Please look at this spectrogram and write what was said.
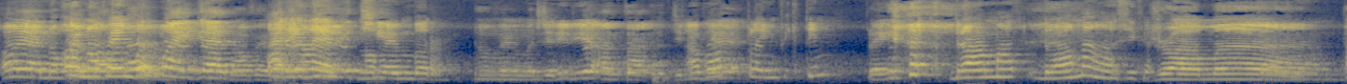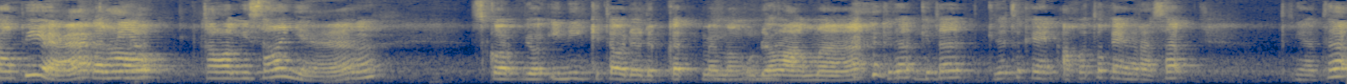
Oh ya November. Oh, November. Oh my god. November. Relate, November. November jadi dia antar jadi Apa? dia Playing victim? Drama, drama nggak sih? Kak? drama tapi ya kalau kalau misalnya Scorpio ini kita udah deket memang udah lama kita kita kita tuh kayak aku tuh kayak ngerasa ternyata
